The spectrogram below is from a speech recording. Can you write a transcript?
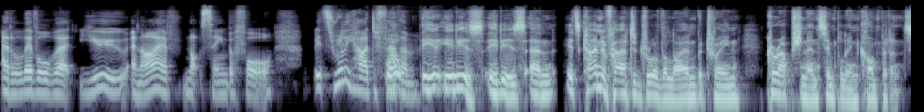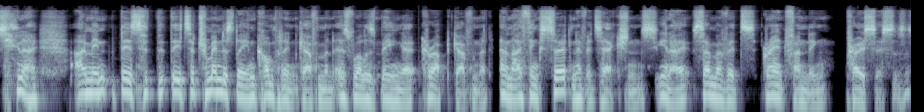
at a level that you and I have not seen before, it's really hard to fathom. Well, it, it is. It is. And it's kind of hard to draw the line between corruption and simple incompetence. You know, I mean, there's, it's a tremendously incompetent government as well as being a corrupt government. And I think certain of its actions, you know, some of its grant funding processes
